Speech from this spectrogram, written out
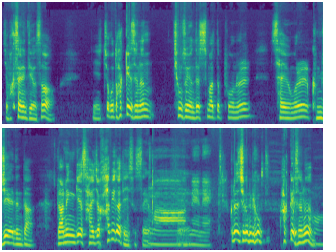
이제 확산이 되어서 이 적어도 학교에서는 청소년들 스마트폰을 사용을 금지해야 된다라는 게 사회적 합의가 돼 있었어요. 아, 네. 네네. 그래서 지금 미국 학교에서는 어,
